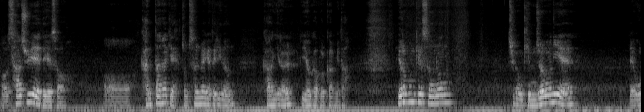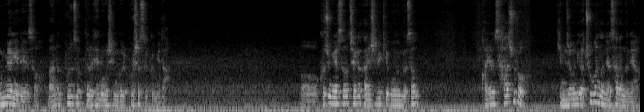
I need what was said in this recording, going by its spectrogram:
어, 사주에 대해서 어, 간단하게 좀 설명해 드리는 강의를 이어가 볼까 합니다. 여러분께서는 지금 김정은이의 운명에 대해서 많은 분석들을 해놓으신 걸 보셨을 겁니다. 어, 그 중에서 제가 관심 있게 보는 것은 과연 사주로 김정은이가 죽었느냐 살았느냐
